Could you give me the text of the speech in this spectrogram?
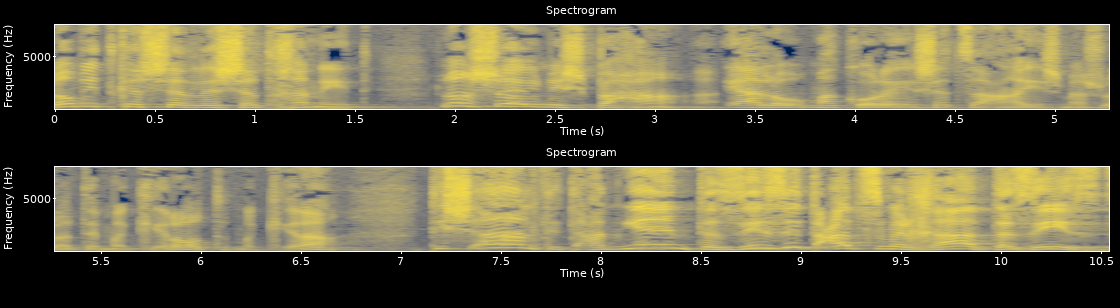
לא מתקשר לשטחנית, לא שואל משפחה, יאללה, מה קורה, יש הצעה, יש משהו? אתם מכירות, מכירה? תשאל, תתעניין, תזיז את עצמך, תזיז,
